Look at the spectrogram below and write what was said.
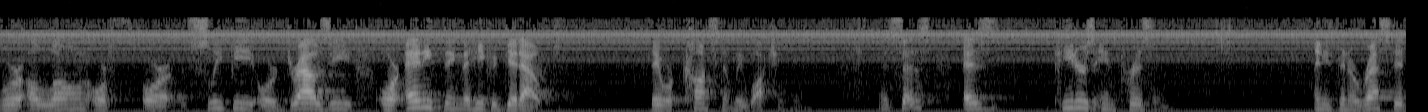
were alone or, or sleepy or drowsy or anything that he could get out. They were constantly watching him. And it says, as Peter's in prison, and he's been arrested,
